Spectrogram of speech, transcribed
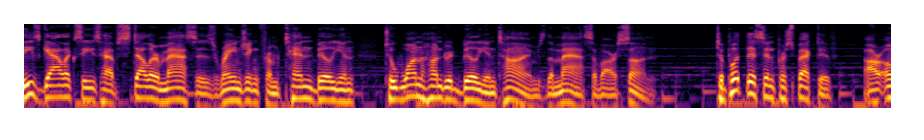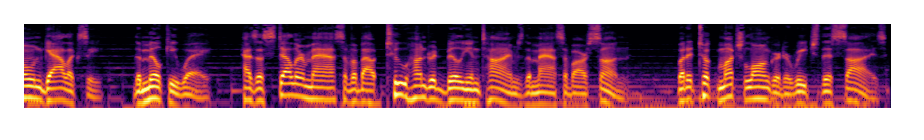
these galaxies have stellar masses ranging from 10 billion to 100 billion times the mass of our Sun. To put this in perspective, our own galaxy, the Milky Way, has a stellar mass of about 200 billion times the mass of our Sun, but it took much longer to reach this size.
